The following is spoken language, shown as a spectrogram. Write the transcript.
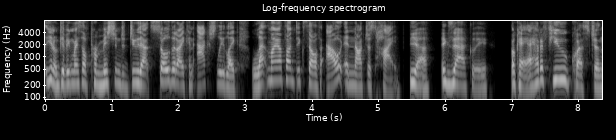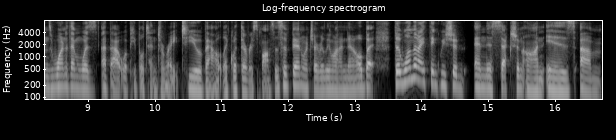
you know, giving myself permission to do that so that I can actually like let my authentic self out and not just hide." Yeah, exactly. Okay, I had a few questions. One of them was about what people tend to write to you about, like what their responses have been, which I really want to know. But the one that I think we should end this section on is um,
